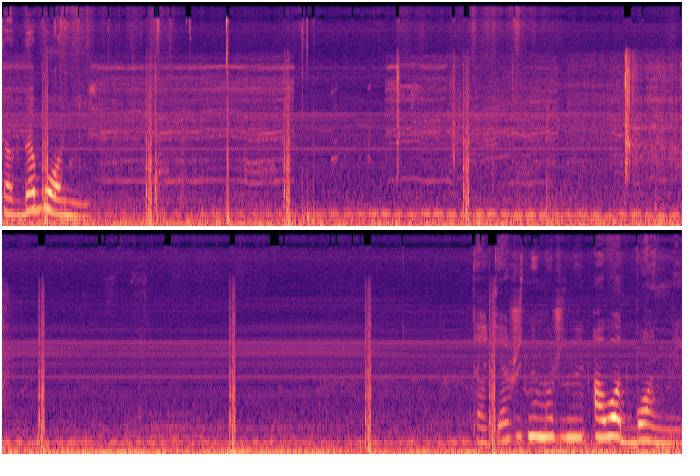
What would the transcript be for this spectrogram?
Так, де Бонні? Так, я ж не можу не. А от Бонні.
